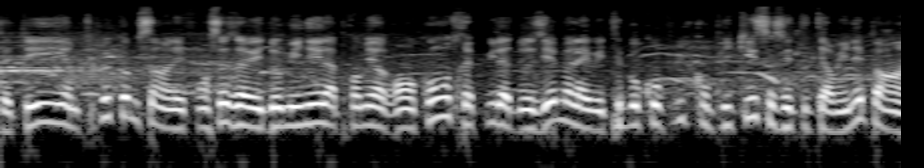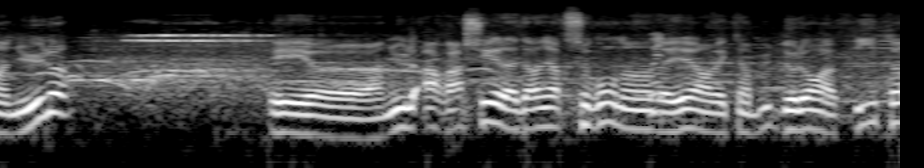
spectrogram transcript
c'était un petit peu comme ça. hein. Les Françaises avaient dominé la première rencontre et puis la deuxième, elle avait été beaucoup plus compliquée. Ça s'était terminé par un nul. Et euh, un nul arraché à la dernière seconde, hein, Oui. d'ailleurs, avec un but de Laura Flip. Là,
